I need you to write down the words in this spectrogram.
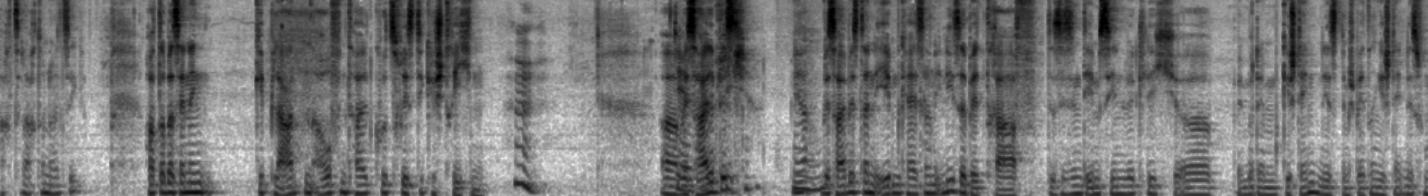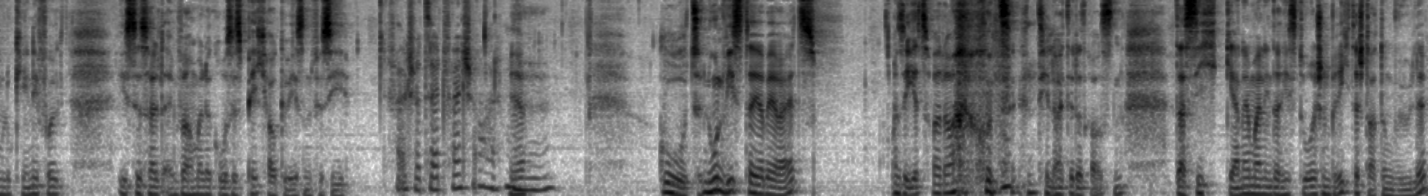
1898, hat aber seinen geplanten Aufenthalt kurzfristig gestrichen. Äh, Der weshalb, es, ja, weshalb es dann eben Kaiserin Elisabeth traf. Das ist in dem Sinn wirklich, äh, wenn man dem Geständnis, dem späteren Geständnis vom Lucchini folgt, ist es halt einfach mal ein großes Pech auch gewesen für sie. Falscher Zeit, falscher Ort. Ja. Gut, nun wisst ihr ja bereits, also jetzt war da und die Leute da draußen, dass ich gerne mal in der historischen Berichterstattung wühle.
